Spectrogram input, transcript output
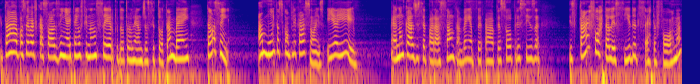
Então, ah, você vai ficar sozinha, aí tem o financeiro, que o doutor Leandro já citou também. Então, assim, há muitas complicações. E aí, é, num caso de separação também, a, a pessoa precisa estar fortalecida de certa forma,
